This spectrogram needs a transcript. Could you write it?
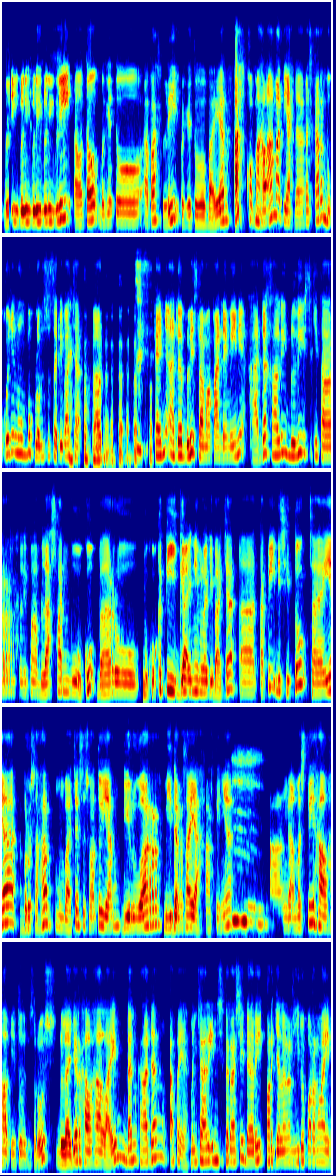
Beli beli beli beli beli. Tahu-tahu begitu apa beli begitu bayar. Ah kok mahal amat ya? Dan sekarang bukunya numpuk belum selesai dibaca. Kayaknya ada beli selama pandemi ini ada kali beli sekitar 15-an buku. Baru buku ketiga ini mulai dibaca. Uh, tapi di situ saya berusaha membaca sesuatu sesuatu yang di luar bidang saya. Artinya Hmm. uh, nggak mesti hal-hal itu terus, belajar hal-hal lain dan kadang apa ya, mencari inspirasi dari perjalanan hidup orang lain.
